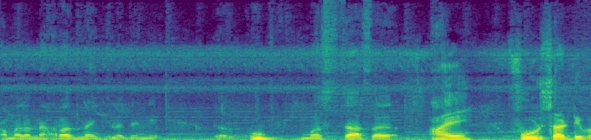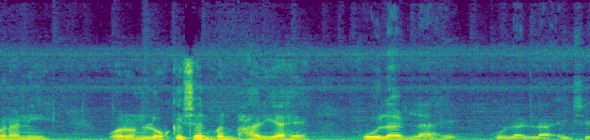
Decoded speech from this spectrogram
आम्हाला नाराज नाही केला त्यांनी. तर खूप मस्त असं आहे फूडसाठी पण. आणि वरून लोकेशन पण भारी आहे. कोलाडला आहे. कोलाडला एकशे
